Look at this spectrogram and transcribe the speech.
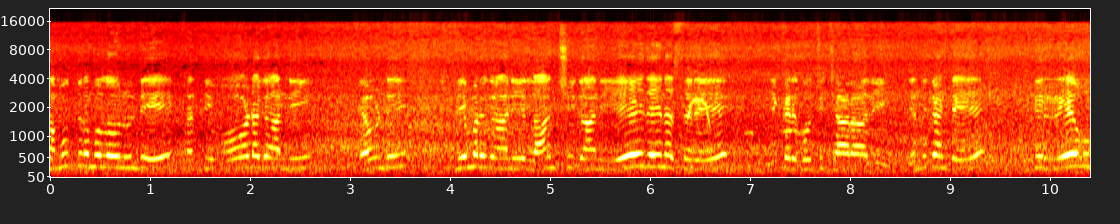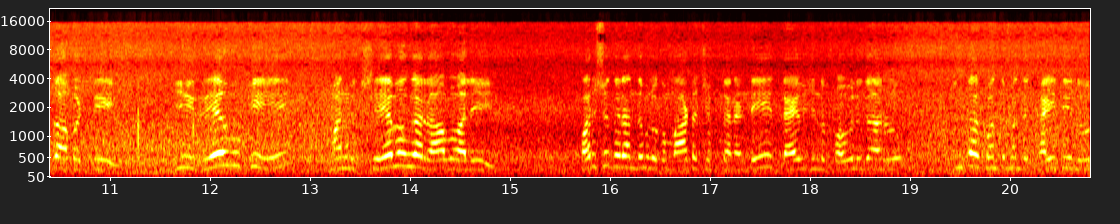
సముద్రములో నుండి ప్రతి ఓడ కానీ ఏమండి స్టీమర్ కానీ లాంచ్ కానీ ఏదైనా సరే ఇక్కడికి వచ్చి చేరాలి. ఎందుకంటే ఇది రేవు కాబట్టి ఈ రేవుకి మనం క్షేమంగా రావాలి. పరిశుద్ధ గ్రంథంలో ఒక మాట చెప్తానండి. దైవజనుడు పౌలు గారు ఇంకా కొంతమంది ఖైదీలు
